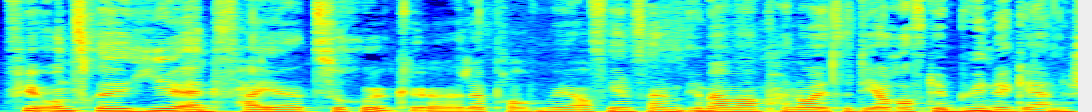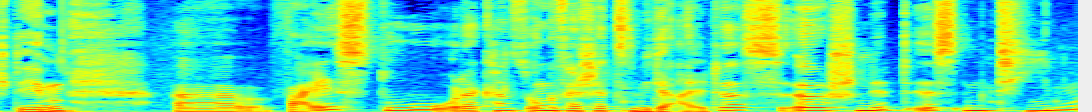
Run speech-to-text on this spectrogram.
für unsere Year-End Fire zurück. Äh, da brauchen wir auf jeden Fall immer mal ein paar Leute, die auch auf der Bühne gerne stehen. Äh, weißt du oder kannst du ungefähr schätzen, wie der Altersschnitt ist im Team?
